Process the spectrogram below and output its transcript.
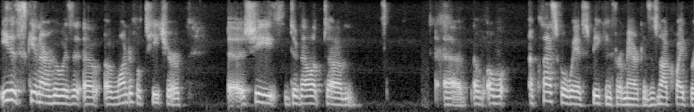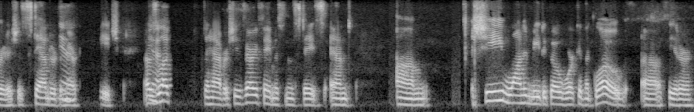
Edith Skinner, who was a, a, a wonderful teacher, uh, she developed um, a, a, a classical way of speaking for Americans. It's not quite British; it's standard Yeah. American speech. I was Yeah. lucky to have her. She's very famous in the states, and um, she wanted me to go work in the Globe uh, Theater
